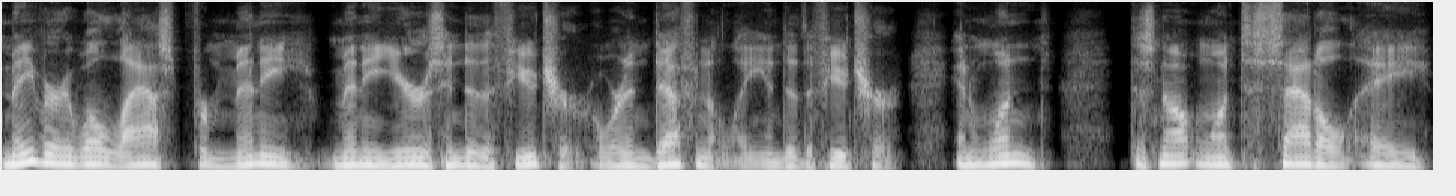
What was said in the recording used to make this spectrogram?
may very well last for many, many years into the future or indefinitely into the future. And one does not want to saddle a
